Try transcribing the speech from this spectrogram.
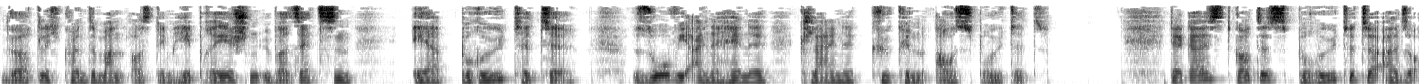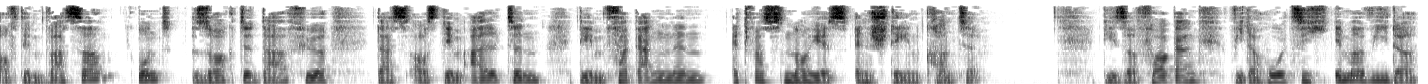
Wörtlich könnte man aus dem Hebräischen übersetzen, er brütete, so wie eine Henne kleine Küken ausbrütet. Der Geist Gottes brütete also auf dem Wasser und sorgte dafür, dass aus dem Alten, dem Vergangenen etwas Neues entstehen konnte. Dieser Vorgang wiederholt sich immer wieder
